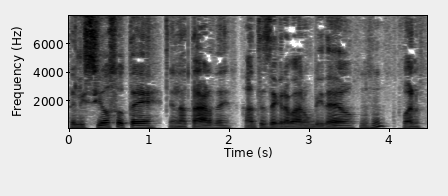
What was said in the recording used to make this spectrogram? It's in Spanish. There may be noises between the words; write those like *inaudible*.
delicioso té en la tarde antes de grabar un video. Bueno,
